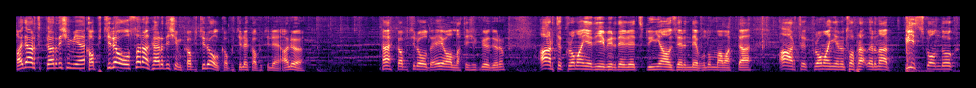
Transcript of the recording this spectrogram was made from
Hadi artık kardeşim ya. Kapitüle olsana kardeşim. Kapitüle ol. Kapitüle kapitüle. Alo. Heh kapitüle oldu. Eyvallah teşekkür ediyorum. Artık Romanya diye bir devlet dünya üzerinde bulunmamakta. Artık Romanya'nın topraklarına biz konduk.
